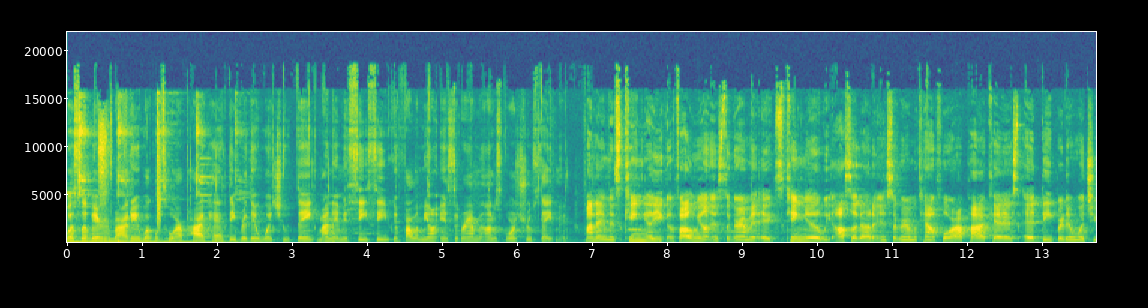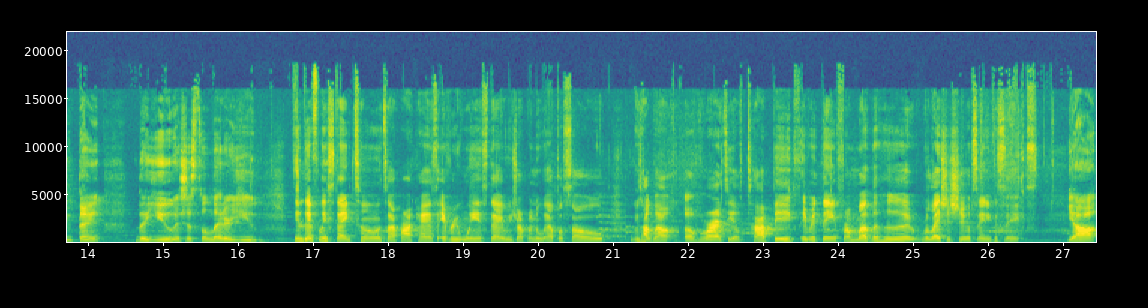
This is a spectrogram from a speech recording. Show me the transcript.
What's up, everybody? Welcome to our podcast, Deeper Than What You Think. My name is Cece. You can follow me on Instagram at underscore true statement. My name is Kenya. You can follow me on Instagram at xkenya. We also got an Instagram account for our podcast at Deeper Than What You Think. The U is just the letter U. And definitely stay tuned to our podcast. Every Wednesday, we drop a new episode. We talk about a variety of topics, everything from motherhood, relationships, and even sex. Y'all,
